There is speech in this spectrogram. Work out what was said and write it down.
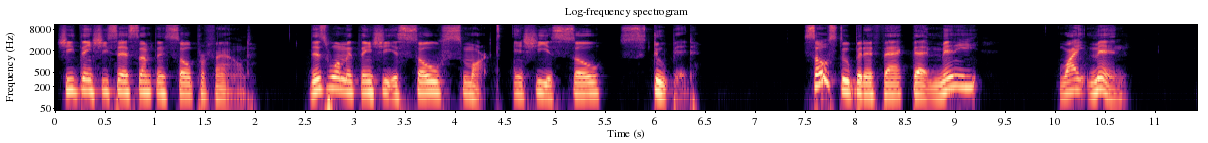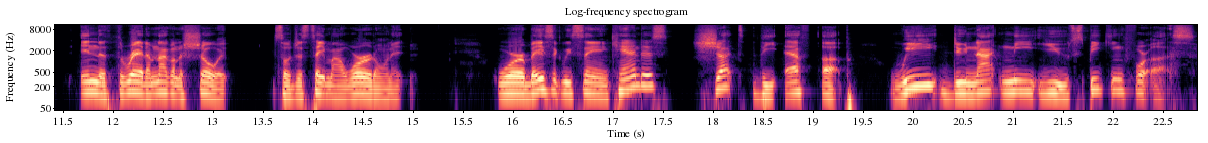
She thinks she says something so profound. This woman thinks she is so smart, and she is so stupid. So stupid, in fact, that many white men in the thread, I'm not going to show it, so just take my word on it, were basically saying, Candace, shut the F up. We do not need you speaking for us.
